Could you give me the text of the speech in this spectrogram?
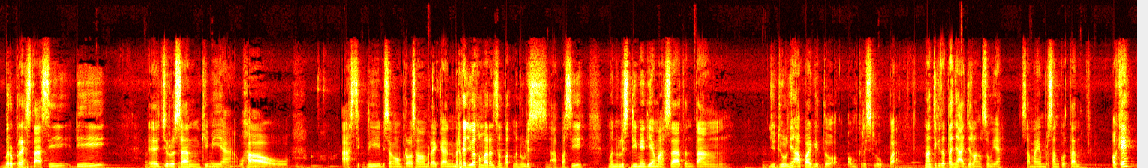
berprestasi di uh, jurusan kimia. Wow, asik nih bisa ngobrol sama mereka. Mereka juga kemarin sempat menulis apa sih? Menulis di media massa tentang judulnya apa gitu. Om Kris lupa. Nanti kita tanya aja langsung ya sama yang bersangkutan. Oke?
